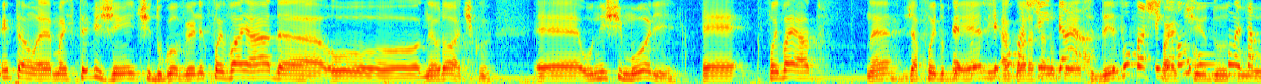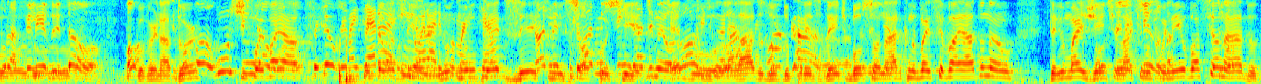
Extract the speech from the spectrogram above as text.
Então, é, mas teve gente do governo que foi vaiada, o neurótico. É, o Nishimori é, foi vaiado né? Já foi do PL, agora está no PSD. Se for para xingar, partido vamos começar do, por apelido, então. Do governador se e foi vaiado. Mas era então, assim, em horário não, comercial? não quer dizer que só porque é do lado do, do presidente Bolsonaro que não vai ser vaiado, não. Teve mais gente lá que não foi nem ovacionado.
